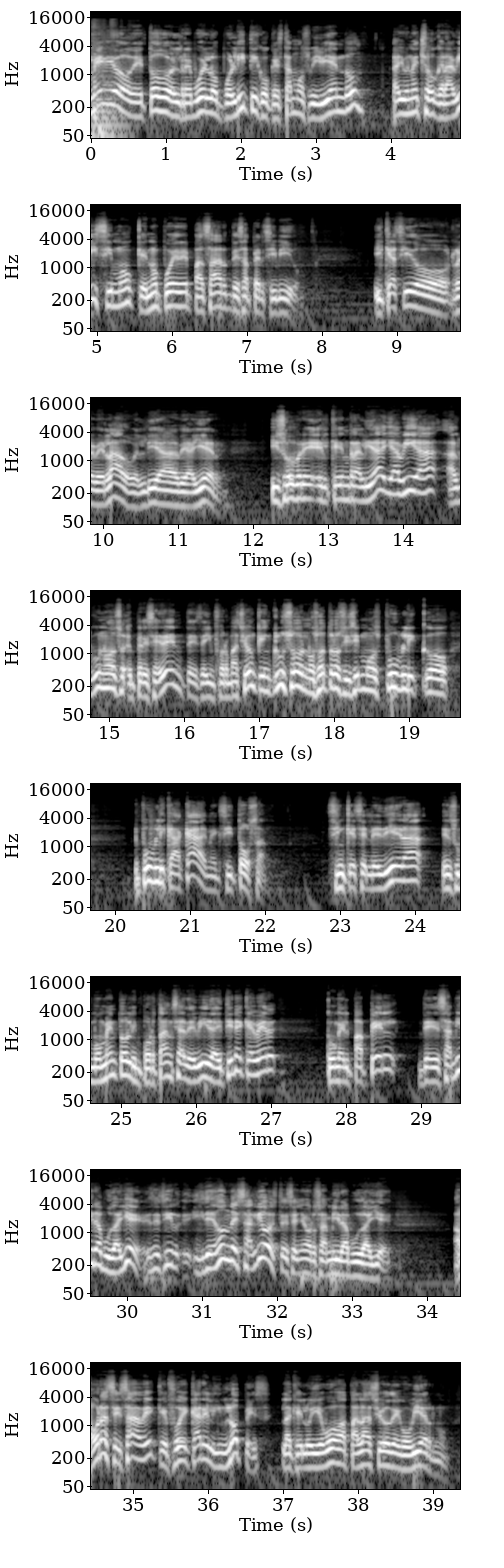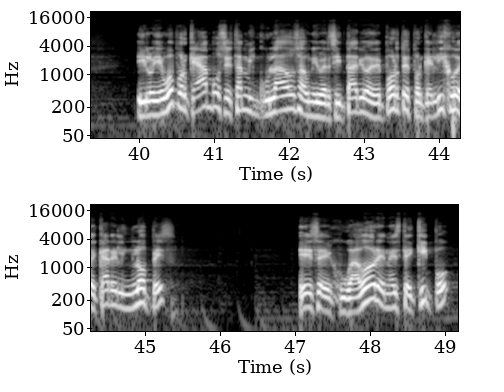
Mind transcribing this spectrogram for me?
En medio de todo el revuelo político que estamos viviendo, hay un hecho gravísimo que no puede pasar desapercibido y que ha sido revelado el día de ayer y sobre el que en realidad ya había algunos precedentes de información que incluso nosotros hicimos público, pública acá en Exitosa, sin que se le diera en su momento la importancia de vida y tiene que ver con el papel de Samira Budayé. Es decir, ¿y de dónde salió este señor Samira Budayé? Ahora se sabe que fue Karelin López la que lo llevó a Palacio de Gobierno. Y lo llevó porque ambos están vinculados a Universitario de Deportes, porque el hijo de Karelin López es el jugador en este equipo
